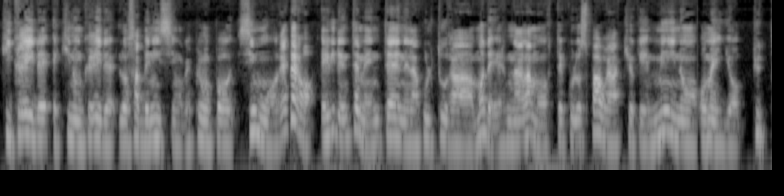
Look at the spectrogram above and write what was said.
chi crede e chi non crede lo sa benissimo che prima o poi si muore, però evidentemente nella cultura moderna la morte è quello spauracchio che meno o meglio più tardi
